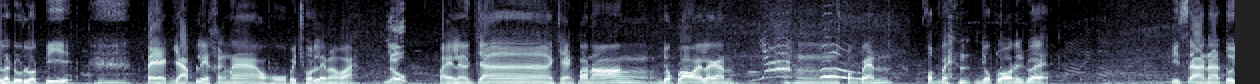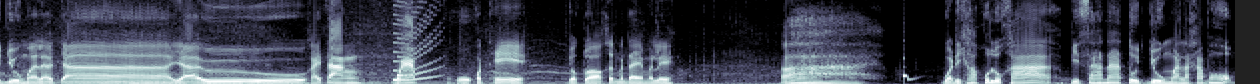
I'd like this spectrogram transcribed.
แล้วดูรถพี่ แตกยับเลยข้างหน้า โอ้โห ไปชนอะไรมาวะ Nope. ไปแล้วจ้า แข่งเป้าน้อง ยกล้อเลยแล้วกันอื้อหือโคตรแว้นโคตรแว้น ยกล้อได้ด้วย พิซซ่าหน้าตูดยุงมาแล้วจ้ายาอูขายตังค์แวบโอ้โหโคตรเท่ ยกล้อขึ้นบันไดมาเลยอ่าสวัสดีครับคุณลูกค้า พิซซ่าหน้าตูดยุงมาแล้วครับผม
